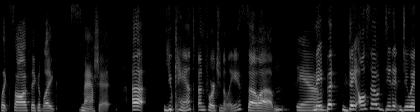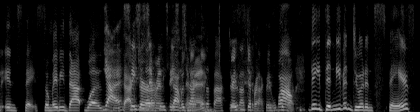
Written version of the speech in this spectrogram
like saw if they could like smash it. Uh you can't, unfortunately. So um Yeah. maybe but they also didn't do it in space. So maybe that was Yeah, the space is different. Space that is was different. That's the factor. Space is That's different. the factor. Space wow. different. They didn't even do it in space.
